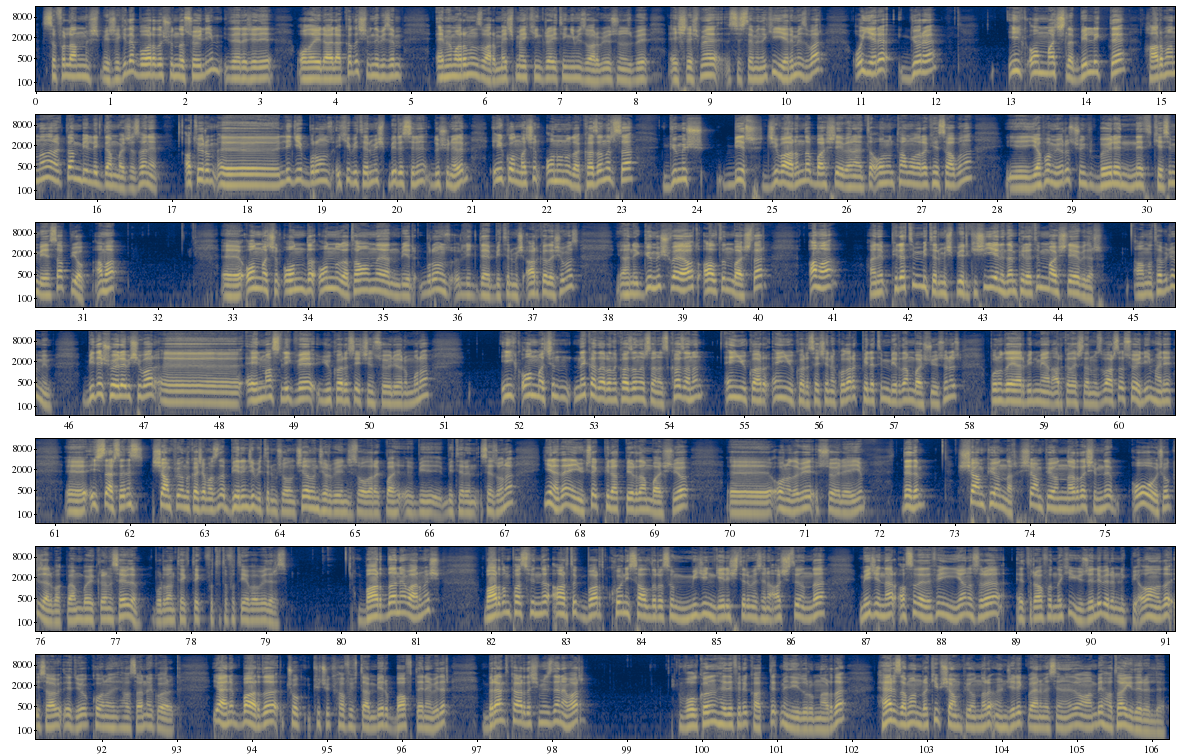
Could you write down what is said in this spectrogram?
sıfırlanmış bir şekilde. Bu arada şunu da söyleyeyim dereceli olayıyla alakalı. Şimdi bizim MMR'ımız var. Matchmaking ratingimiz var. Biliyorsunuz bir eşleşme sistemindeki yerimiz var. O yere göre ilk 10 maçla birlikte harmanlanaraktan bir ligden başlayacağız. Hani atıyorum eee, ligi bronz 2 bitirmiş birisini düşünelim. İlk 10 maçın 10'unu da kazanırsa gümüş 1 civarında başlayabilir. Ta- onun tam olarak hesabını e, yapamıyoruz. Çünkü böyle net kesin bir hesap yok. Ama e, 10 maçın 10'da 10'unu da tamamlayan bir bronz ligde bitirmiş arkadaşımız yani gümüş veyahut altın başlar. Ama hani platin bitirmiş bir kişi yeniden platin başlayabilir. Anlatabiliyor muyum? Bir de şöyle bir şey var. Ee, Elmas Lig ve yukarısı için söylüyorum bunu. İlk 10 maçın ne kadarını kazanırsanız kazanın en yukarı en yukarı seçenek olarak platin birden başlıyorsunuz. Bunu da eğer bilmeyen arkadaşlarımız varsa söyleyeyim. Hani e, isterseniz şampiyonluk aşamasında birinci bitirmiş olun. Challenger birincisi olarak baş- e, bi- bitirin sezonu. Yine de en yüksek plat birden başlıyor. E, onu da bir söyleyeyim dedim. Şampiyonlar. Şampiyonlarda şimdi o çok güzel bak ben bu ekranı sevdim. Buradan tek tek fıtı fıtı yapabiliriz. Bard'da ne varmış? Bard'ın pasifinde artık Bard Koni saldırısı Mijin geliştirmesini açtığında Mijinler asıl hedefin yanı sıra etrafındaki 150 birimlik bir alana da isabet ediyor Koni hasarına ek olarak. Yani Bard'a çok küçük hafiften bir buff denebilir. Brent kardeşimizde ne var? Volkan'ın hedefini katletmediği durumlarda her zaman rakip şampiyonlara öncelik vermesine neden olan bir hata giderildi.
